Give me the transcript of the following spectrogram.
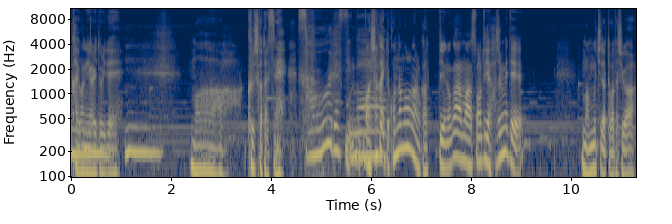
会話のやり取りで。うん。まあ苦しかったですね。そうですね。まあ、社会ってこんなものなのかっていうのが、まあ、その時初めて、まあ、無知だった私が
